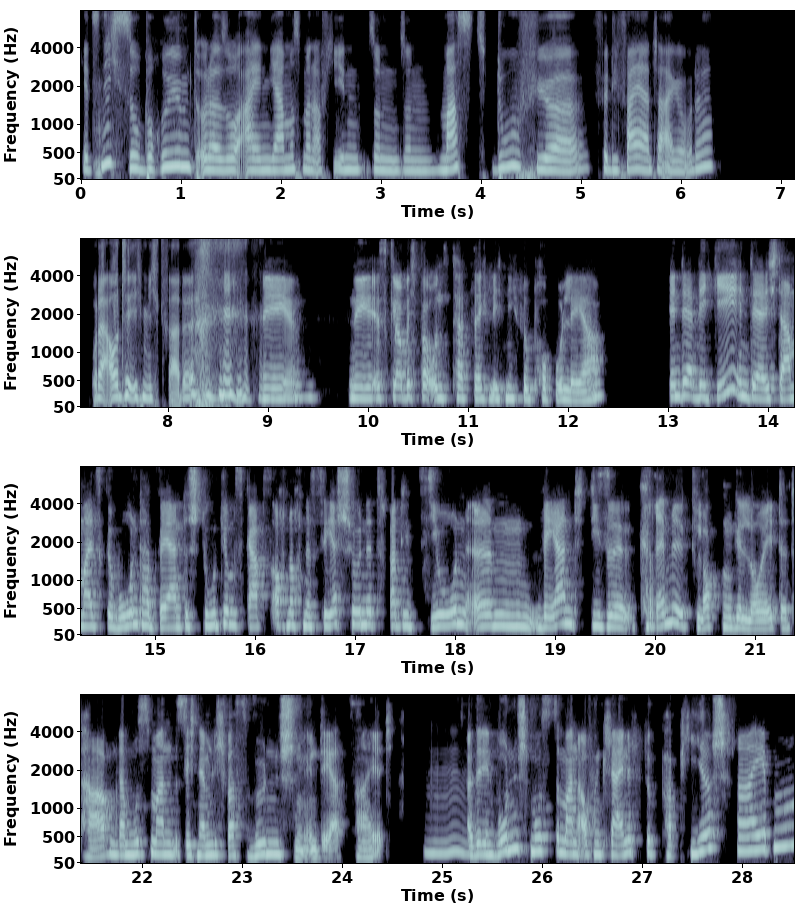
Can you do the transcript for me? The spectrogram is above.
jetzt nicht so berühmt oder so ein Jahr muss man auf jeden so ein, so ein Must-Do für, für die Feiertage, oder? Oder oute ich mich gerade? nee, nee, ist, glaube ich, bei uns tatsächlich nicht so populär. In der WG, in der ich damals gewohnt habe während des Studiums, gab es auch noch eine sehr schöne Tradition, ähm, während diese Kremlglocken geläutet haben. Da muss man sich nämlich was wünschen in der Zeit. Mhm. Also den Wunsch musste man auf ein kleines Stück Papier schreiben.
